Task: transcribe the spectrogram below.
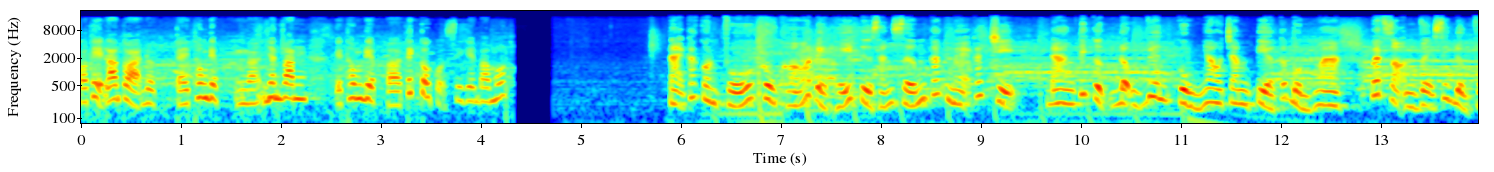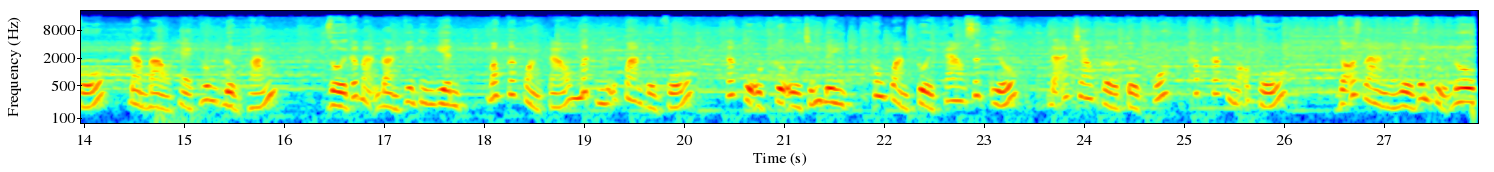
có thể lan tỏa được cái thông điệp ờ, nhân văn, cái thông điệp ờ, tích cực của SEA Games 31. Tại các con phố không khó để thấy từ sáng sớm các mẹ các chị đang tích cực động viên cùng nhau chăm tỉa các bồn hoa, quét dọn vệ sinh đường phố, đảm bảo hè thông đường thoáng. Rồi các bạn đoàn viên thanh niên bóc các quảng cáo mất mỹ quan đường phố. Các cụ cựu chiến binh không quản tuổi cao sức yếu đã treo cờ tổ quốc khắp các ngõ phố. Rõ ràng người dân thủ đô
